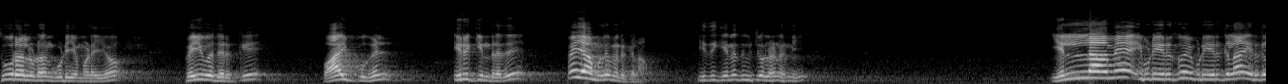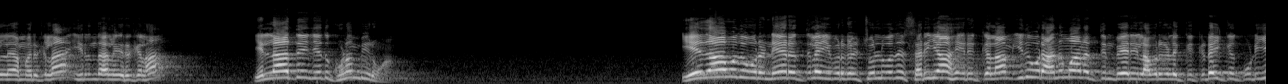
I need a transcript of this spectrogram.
தூறலுடன் கூடிய மழையோ பெய்வதற்கு வாய்ப்புகள் இருக்கின்றது. பெய்யாமலும் இருக்கலாம். இதுக்கு என்னத்துக்கு சொல்லணும் நீ? எல்லாமே இப்படி இருக்கும் இப்படி இருக்கலாம் இருக்கலாம இருக்கலாம் இருந்தாலும் இருக்கலாம். எல்லாத்தையும் சேர்த்து குழம்பிடுவான் ஏதாவது ஒரு நேரத்தில் இவர்கள் சொல்வது சரியாக இருக்கலாம். இது ஒரு அனுமானத்தின் பேரில் அவர்களுக்கு கிடைக்கக்கூடிய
